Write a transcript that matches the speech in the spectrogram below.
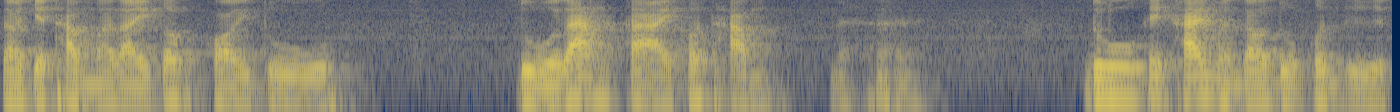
เราจะทำอะไรก็คอยดู ดูร่างกายเขาทำนะ ดูคล้ายๆ เหมือนเราดูคนอื่น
